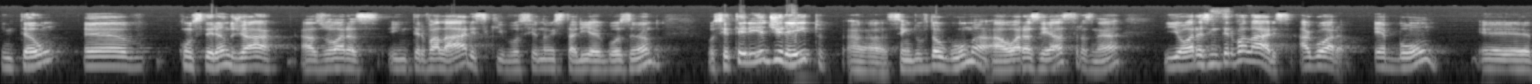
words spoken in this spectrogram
Então, uh, considerando já as horas intervalares que você não estaria gozando, você teria direito, sem dúvida alguma, a horas extras né, e horas intervalares. Agora, é bom é,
